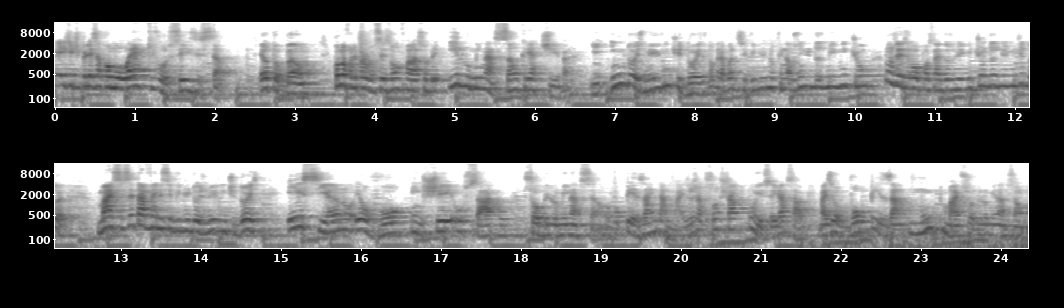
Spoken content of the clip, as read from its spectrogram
E aí, gente, beleza? Como é que vocês estão? Eu tô bom. Como eu falei pra vocês, vamos falar sobre iluminação criativa. E em 2022, eu tô gravando esse vídeo no finalzinho de 2021. Não sei se eu vou postar em 2021 ou 2022. Mas se você tá vendo esse vídeo em 2022, esse ano eu vou encher o saco sobre iluminação. Eu vou pesar ainda mais. Eu já sou chato com isso, vocês já sabem. Mas eu vou pesar muito mais sobre iluminação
